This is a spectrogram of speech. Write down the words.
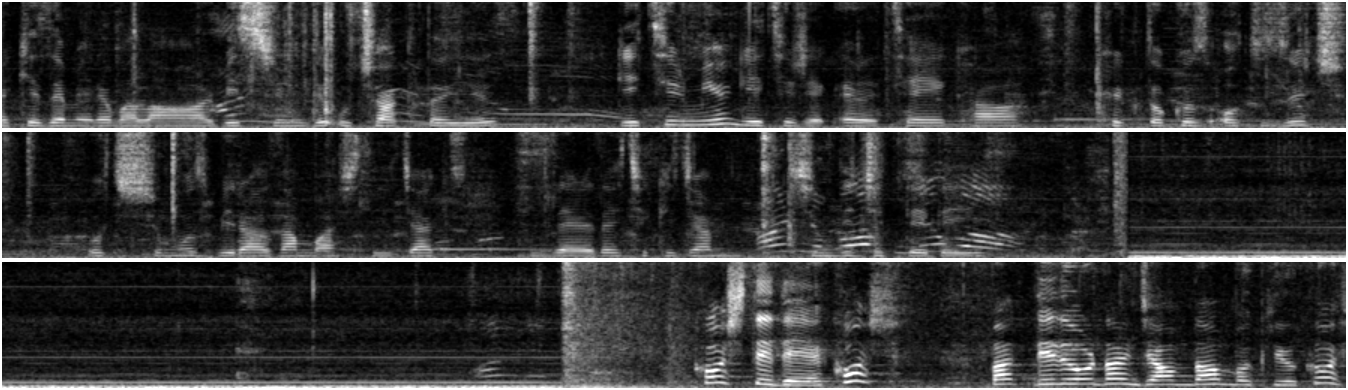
Herkese merhabalar. Biz şimdi uçaktayız. Getirmiyor, getirecek. Evet, TK 4933 uçuşumuz birazdan başlayacak. Sizlere de çekeceğim. Şimdi Cidde'deyiz. Koş dedeye, koş. Bak dede oradan camdan bakıyor, koş.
